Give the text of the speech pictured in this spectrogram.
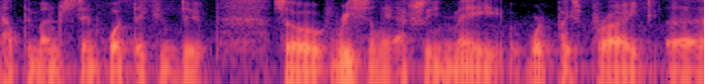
help them understand what they can do. So recently, actually in May, Workplace Pride uh,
